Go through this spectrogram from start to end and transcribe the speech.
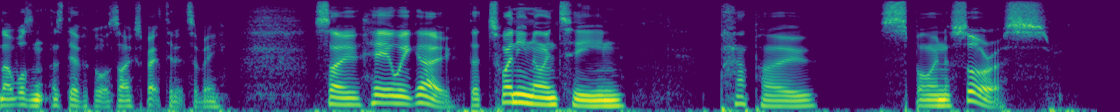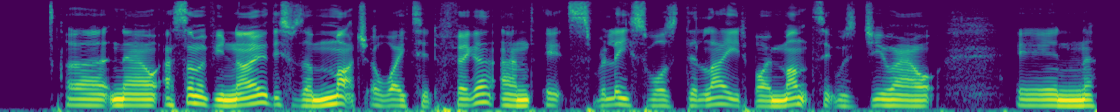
that wasn't as difficult as I expected it to be. So here we go. The 2019 Papo Spinosaurus. Uh, now, as some of you know, this was a much awaited figure and its release was delayed by months. It was due out in,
